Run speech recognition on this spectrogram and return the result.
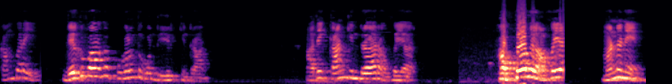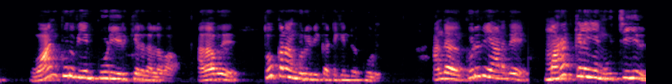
கம்பரை வெகுவாக புகழ்ந்து கொண்டு இருக்கின்றான். அதை காண்கின்றார் ஔவையார். அப்போது ஔவையார் மன்னனே வான்குருவியின் கூடு இருக்கிறது அல்லவா அதாவது தூக்கணாங்குருவி கட்டுகின்ற கூடு. அந்த குருவியானது மரக்கிளையின் உச்சியில்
